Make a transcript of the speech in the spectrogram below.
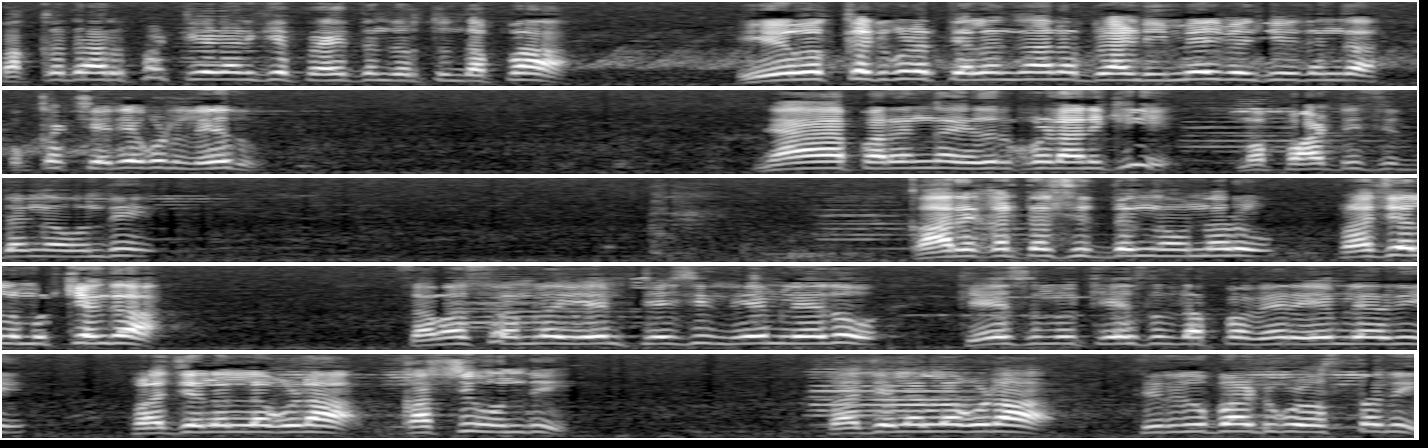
పక్కదారు పట్టేయడానికే ప్రయత్నం జరుగుతుంది తప్ప ఏ ఒక్కటి కూడా తెలంగాణ బ్రాండ్ ఇమేజ్ పెంచే విధంగా ఒక్క చర్య కూడా లేదు. న్యాయపరంగా ఎదుర్కోవడానికి మా పార్టీ సిద్ధంగా ఉంది. కార్యకర్తలు సిద్ధంగా ఉన్నారు. ప్రజలు ముఖ్యంగా సంవత్సరంలో ఏం చేసింది ఏం లేదు. కేసులు కేసులు తప్ప వేరే ఏం లేదని ప్రజలలో కూడా కసి ఉంది. ప్రజలలో కూడా తిరుగుబాటు కూడా వస్తుంది.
